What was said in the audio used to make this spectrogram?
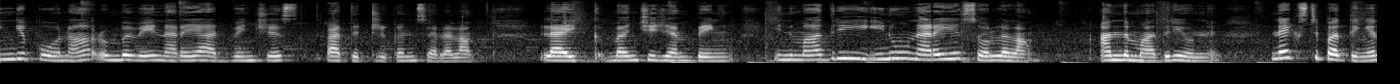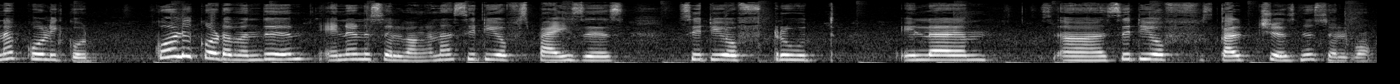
இங்கே போனால் ரொம்பவே நிறைய அட்வென்ச்சர்ஸ் பார்த்துட்ருக்குன்னு சொல்லலாம். லைக் பஞ்சி ஜம்பிங் இந்த மாதிரி இன்னும் நிறைய சொல்லலாம். அந்த மாதிரி ஒன்று நெக்ஸ்ட் பார்த்திங்கன்னா கோழிக்கோட். கோழிக்கோடை வந்து என்னென்னு சொல்லுவாங்கன்னா city of spices city of truth இல்லை சிட்டி ஆஃப் ஸ்கல்ப்சர்ஸ்னு சொல்லுவோம்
